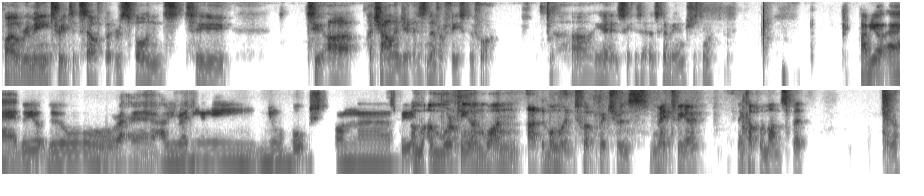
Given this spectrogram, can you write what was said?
while remaining true to itself, but responds to to a, a challenge it has never faced before. Uh, yeah, it's, it's, it's going to be interesting. Have you uh, do you do you, uh, are you reading any new books on uh, spirit? I'm, I'm, working on one at the moment, which was meant to be out in a couple of months, but you know,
